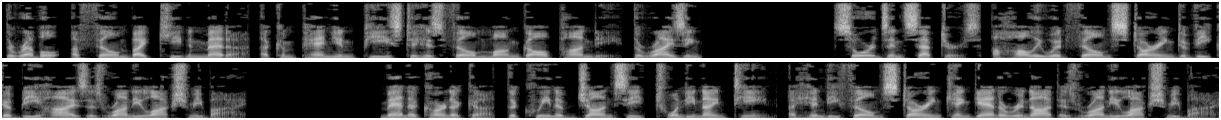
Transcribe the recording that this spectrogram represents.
The Rebel, a film by Ketan Mehta, a companion piece to his film Mangal Pandey, The Rising Swords and Scepters, a Hollywood film starring Devika B. As Rani Lakshmibai. Manikarnika, The Queen of Jhansi 2019, a Hindi film starring Kangana Ranaut as Rani Lakshmibai.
